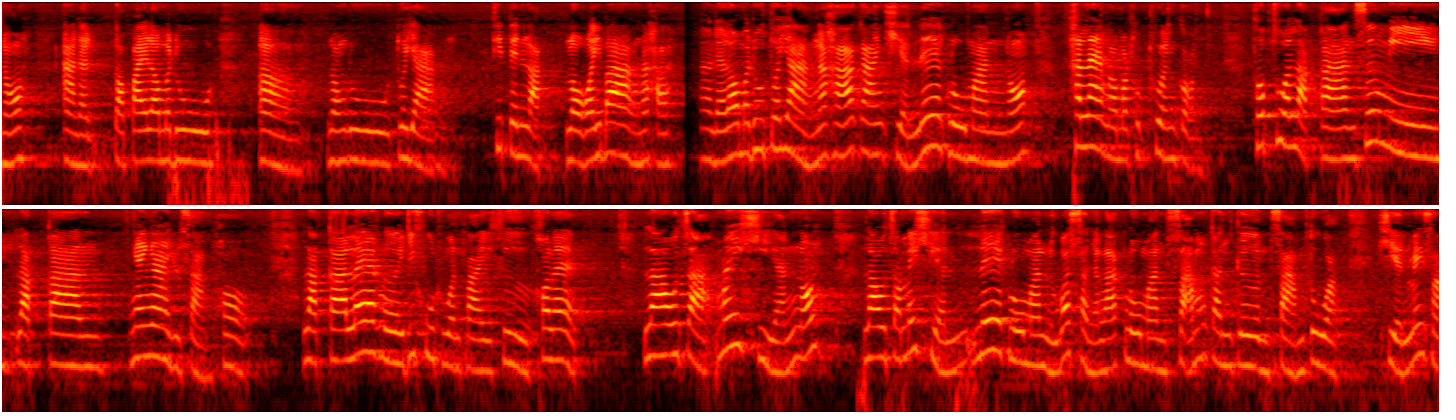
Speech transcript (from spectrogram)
เนาะ อะเดี๋ยวต่อไปเรามาดูอ่าลองดูตัวอย่างที่เป็นหลักร้อยบ้างนะคะอะเดี๋ยวเรามาดูตัวอย่างนะคะ การเขียนเลขโรมันเนาะขั้นแรกเรามาทบทวนก่อน ทบทวนหลักการซึ่งมีหลักการง่ายๆอยู่ 3 ข้อ หลักการแรกเลยที่ครูทวนไปคือข้อแรก เราจะไม่เขียนเนาะเราจะไม่เขียนเลขโรมัน หรือว่าสัญลักษณ์โรมันซ้ำกันเกิน 3 ตัว เขียนไม่ซ้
